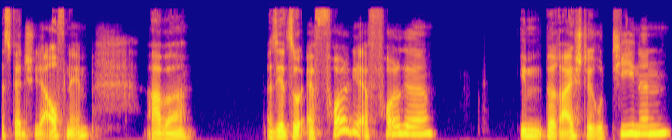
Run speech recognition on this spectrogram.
das werde ich wieder aufnehmen. Aber also jetzt so Erfolge, Erfolge im Bereich der Routinen,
